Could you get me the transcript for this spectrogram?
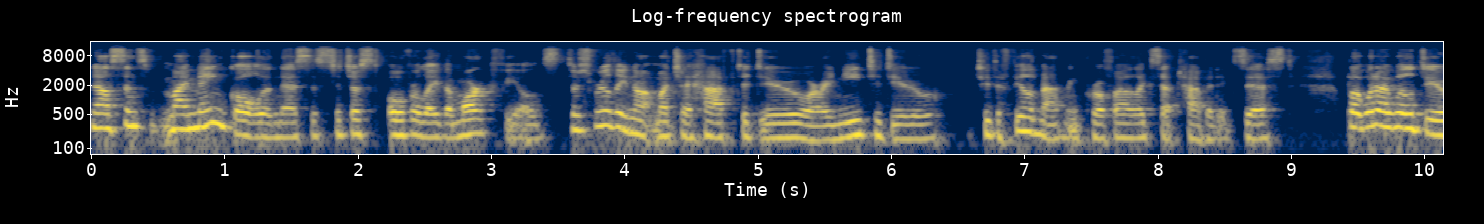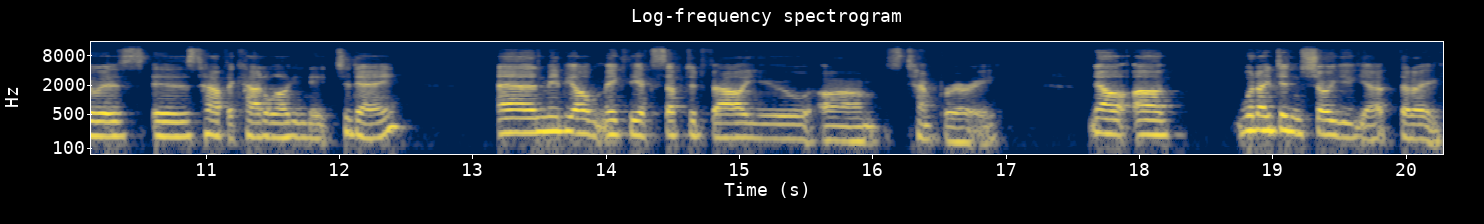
Now, since my main goal in this is to just overlay the MARC fields, there's really not much I have to do or I need to do to the field mapping profile except have it exist. But what I will do is, is have the cataloging date today, and maybe I'll make the accepted value um, temporary. Now, uh, what I didn't show you yet that I,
